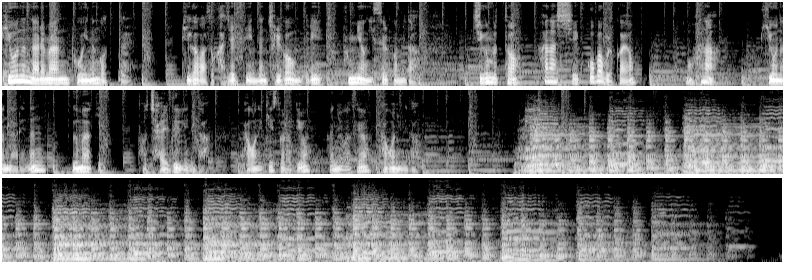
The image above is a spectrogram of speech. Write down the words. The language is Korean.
비 오는 날에만 보이는 것들, 비가 와서 가질 수 있는 즐거움들이 분명 있을 겁니다. 지금부터 하나씩 꼽아볼까요? 뭐 하나, 비 오는 날에는 음악이 더 잘 들린다. 박원의 Kiss the Radio. 안녕하세요, 박원입니다.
